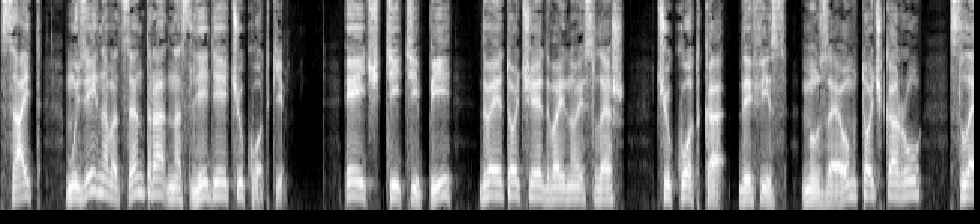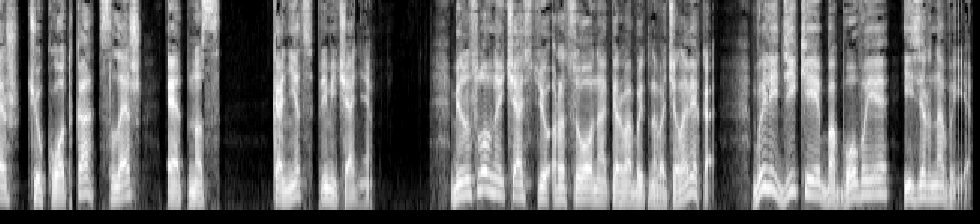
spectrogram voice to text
Сайт Музейного центра наследия Чукотки. http двоеточие двойной слэш чукотка дефис музеум.ру слэш чукотка слэш этнос. Конец примечания. Безусловной частью рациона первобытного человека были дикие бобовые и зерновые.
